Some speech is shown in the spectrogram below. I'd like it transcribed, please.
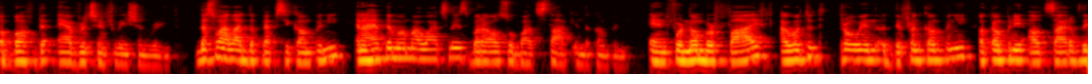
above the average inflation rate. That's why I like the Pepsi company and I have them on my watch list, but I also bought stock in the company. And for number five, I wanted to throw in a different company, a company outside of the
